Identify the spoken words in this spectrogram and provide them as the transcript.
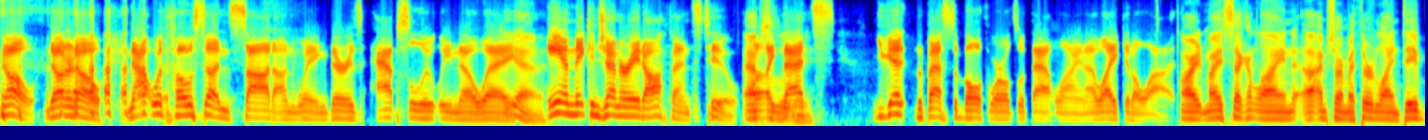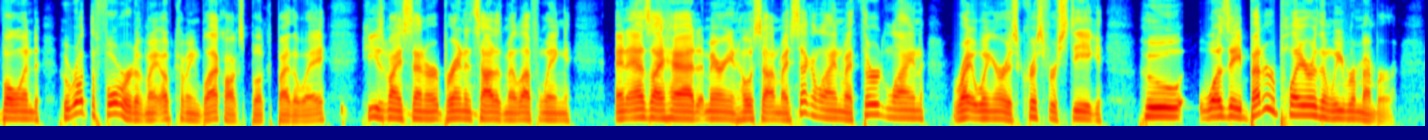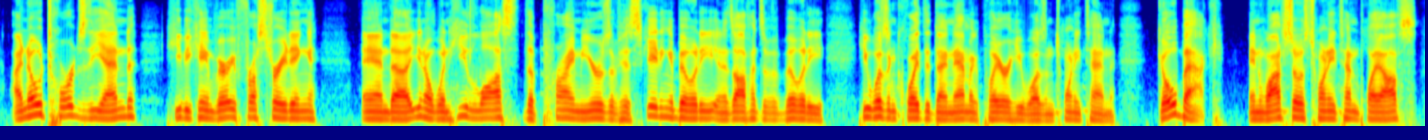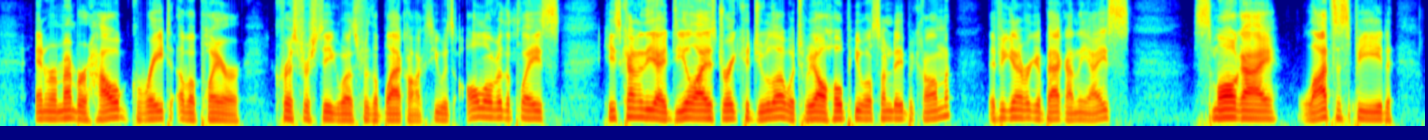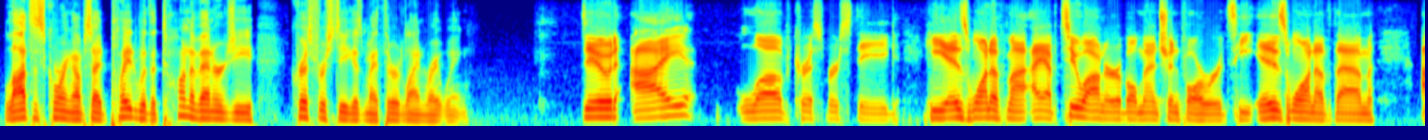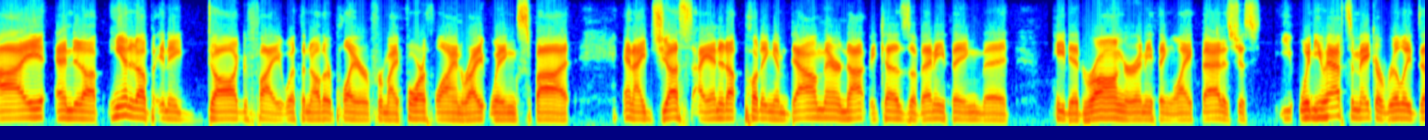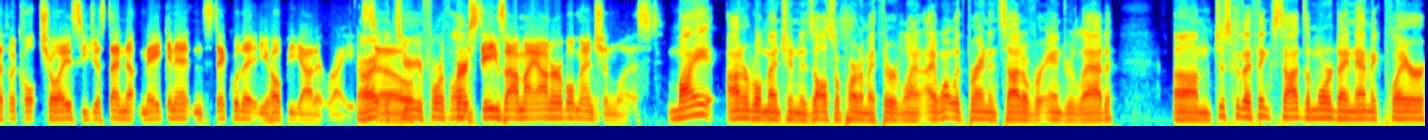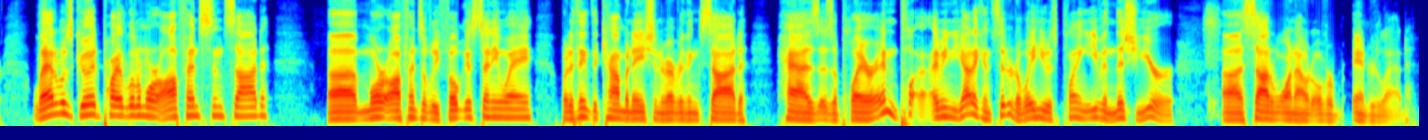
No, no, no, no. Not with Hossa and Saad on wing. There is absolutely no way. Yeah. And they can generate offense too. Absolutely. Like that's you get the best of both worlds with that line. I like it a lot. All right, my second line, uh, I'm sorry, my third line, Dave Bolland, who wrote the forward of my upcoming Blackhawks book, by the way. He's my center. Brandon Saad is my left wing. And as I had Marian Hossa on my second line, my third line right winger is Kris Versteeg, who was a better player than we remember. I know towards the end he became very frustrating, and uh, you know when he lost the prime years of his skating ability and his offensive ability, he wasn't quite the dynamic player he was in 2010. Go back and watch those 2010 playoffs and remember how great of a player Kris Versteeg was for the Blackhawks. He was all over the place. He's kind of the idealized Drake Caggiula, which we all hope he will someday become if he can ever get back on the ice. Small guy, lots of speed, lots of scoring upside, played with a ton of energy. Kris Versteeg is my third line right wing. Dude, I loved Kris Versteeg. He is one of my I have two honorable mention forwards. He is one of them. I ended up he ended up in a dogfight with another player for my fourth line right wing spot. And I just I ended up putting him down there not because of anything that he did wrong or anything like that. It's just when you have to make a really difficult choice, you just end up making it and stick with it, and you hope you got it right. All right, so, let's hear your fourth line. Versteeg's on my honorable mention list. My honorable mention is also part of my third line. I went with Brandon Saad over Andrew Ladd, um, just because I think Saad's a more dynamic player. Ladd was good, probably a little more offense than Saad, uh, more offensively focused anyway. But I think the combination of everything Saad has as a player, and pl- I mean, you got to consider the way he was playing even this year. Uh, Saad won out over Andrew Ladd.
